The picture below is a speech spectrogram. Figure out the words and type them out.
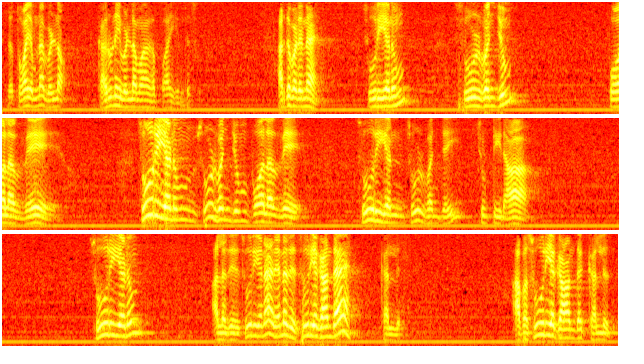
இந்த தோயம்னா வெள்ளம் கருணை வெள்ளமாக பாய்கின்ற சூரியன். என்ன? சூரியனும் சூழ்வஞ்சும் போலவே. சூரியனும் சூழ்வஞ்சும் போலவே. சூரியன் சூழ்வஞ்சை சுட்டிடா. சூரியனும் அல்லது சூரியனா அது என்னது? சூரியகாந்த கல்லு. அப்ப சூரியகாந்த கல்லு.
